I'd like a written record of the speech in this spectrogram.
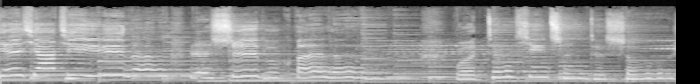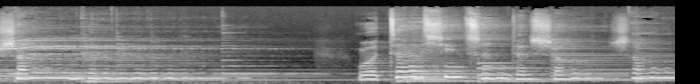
天下起雨了，人是不快乐，我的心真的受伤了。我的心真的受伤。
